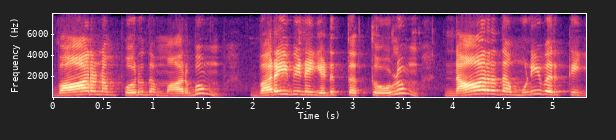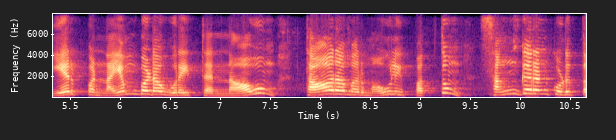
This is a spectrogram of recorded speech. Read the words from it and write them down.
வாரணம் பொருத மார்பும் வரைவினை எடுத்த தோளும் நாரத முனிவர்க்கு ஏற்ப நயம்பட உரைத்த நாவும் தாரமர் மௌலி பத்தும் சங்கரன் கொடுத்த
